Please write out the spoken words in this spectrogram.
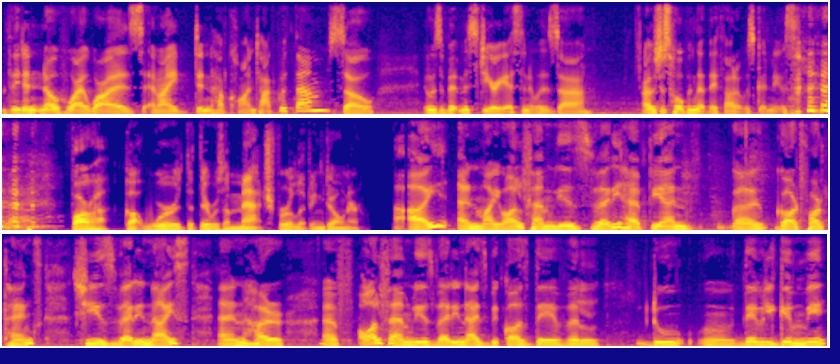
they didn't know who I was and I didn't have contact with them. So it was a bit mysterious and it was, uh, I was just hoping that they thought it was good news. Farah got word that there was a match for a living donor. I and my all family is very happy and uh, God for thanks. She is very nice and her uh, all family is very nice because they will do uh, they will give me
